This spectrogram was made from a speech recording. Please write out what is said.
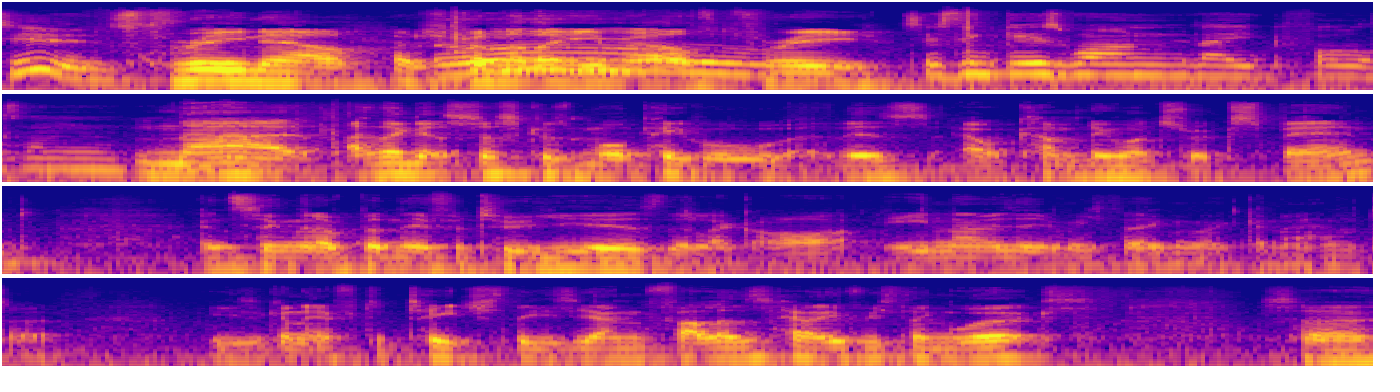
two. It's three now. I just got another email. Oh. Three. Just in case one like falls on Nah, I think it's just because more people. There's our company wants to expand, and seeing that I've been there for two years, they're like, "Oh, he knows everything. We're gonna have to. He's gonna have to teach these young fellas how everything works." So,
